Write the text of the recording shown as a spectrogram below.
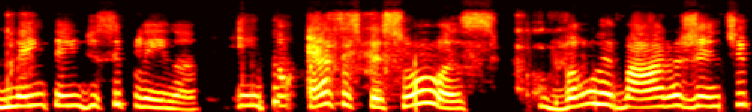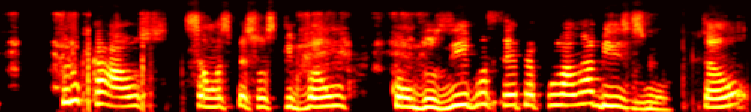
nem têm disciplina. Então, essas pessoas vão levar a gente para o caos. São as pessoas que vão conduzir você para pular no abismo. Então,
